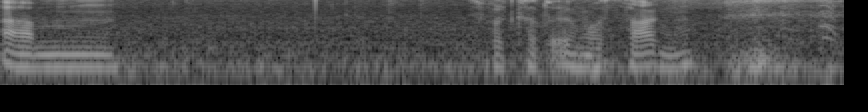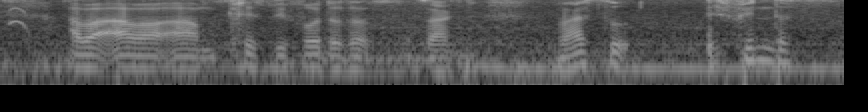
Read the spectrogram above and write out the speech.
Ähm, ich wollte gerade irgendwas sagen. Aber, aber ähm, Chris, bevor du das sagst, weißt du, ich finde, dass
